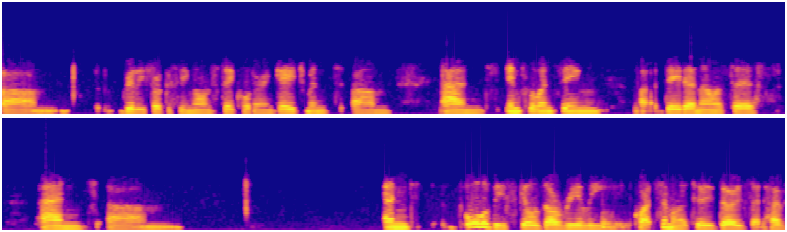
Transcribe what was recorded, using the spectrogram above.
um, really focusing on stakeholder engagement um, and influencing, uh, data analysis, and um, and all of these skills are really quite similar to those that have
